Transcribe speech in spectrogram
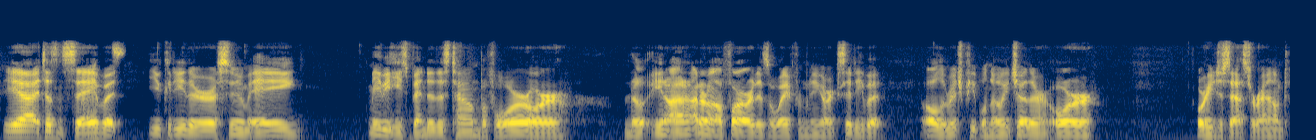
Yeah, it doesn't say, but you could either assume a maybe he's been to this town before, or no, you know, I I don't know how far it is away from New York City, but all the rich people know each other, or or he just asked around.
